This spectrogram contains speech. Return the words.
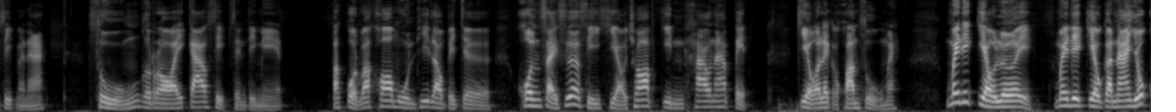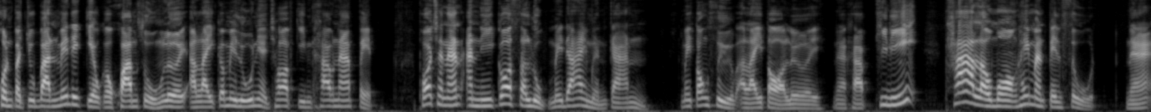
30อะนะ สูง 190เซนติเมตร ปรากฏว่าข้อมูลที่เราไปเจอ คนใส่เสื้อสีเขียวชอบกินข้าวหน้าเป็ด เกี่ยวอะไรกับความสูงไหม ไม่ได้เกี่ยวเลย ไม่ได้เกี่ยวกับนายกคนปัจจุบันไม่ได้เกี่ยวกับความสูงเลยอะไรก็ไม่รู้เนี่ยชอบกินข้าวหน้าเป็ด เพราะฉะนั้นอันนี้ก็สรุปไม่ได้เหมือนกัน ไม่ต้องสืบอะไรต่อเลยนะครับ ทีนี้ถ้าเรามองให้มันเป็นสูตรนะ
